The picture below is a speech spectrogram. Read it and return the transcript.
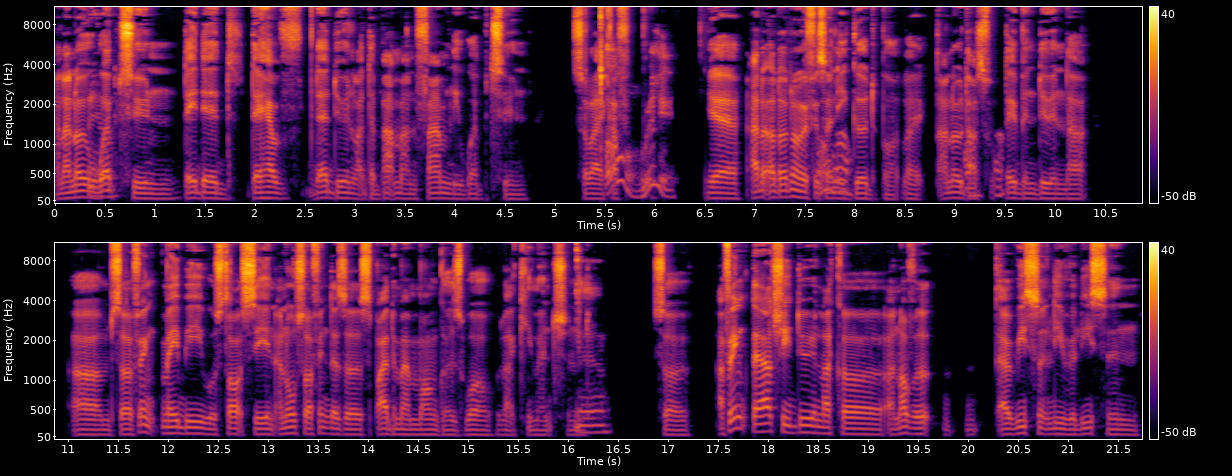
And I know Yeah. Webtoon, they did, they have, they're doing like the Batman family Webtoon. So like, I f- Oh, really? Yeah, I don't, I don't know if it's Oh, any wow. good, but like I know that's wow. they've been doing that. Um, so I think maybe we'll start seeing, and also I think there's a Spider-Man manga as well, like you mentioned. Yeah. So I think they're actually doing like a another, a recently releasing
